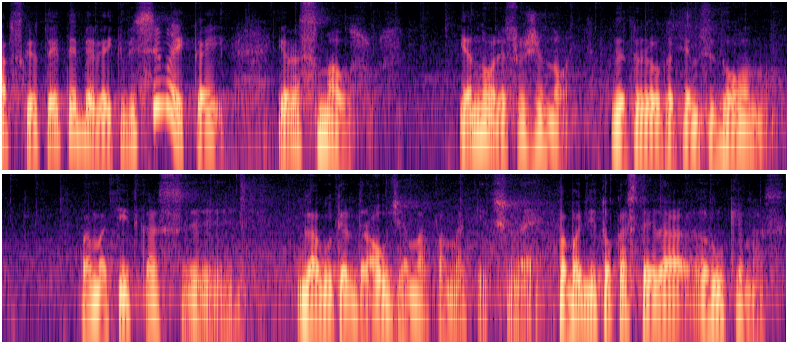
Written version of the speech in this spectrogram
Apskritai tai beveik visi vaikai yra smalsus. Jie nori sužinoti. Vien todėl, kad jiems įdomu pamatyti, kas e, galbūt ir draudžiama pamatyti, žinai. Pabandyti, o kas tai yra rūkimas.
